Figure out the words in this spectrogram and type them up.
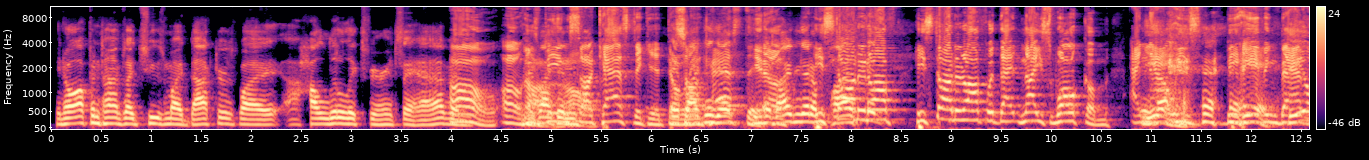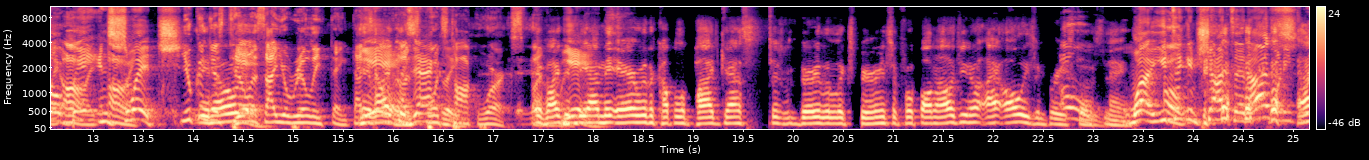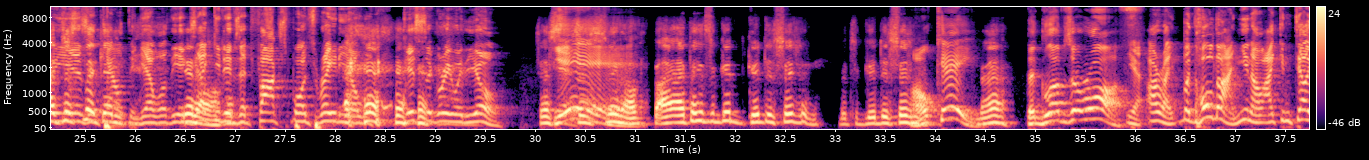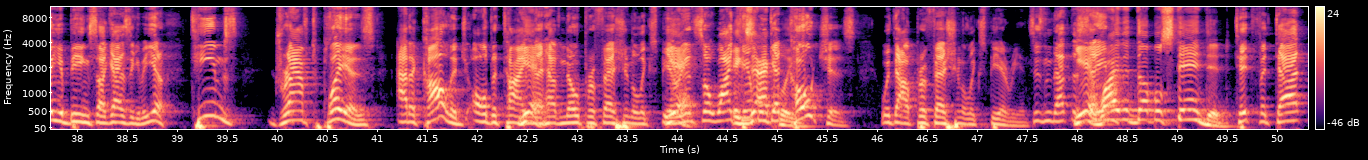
You know, oftentimes I choose my doctors by uh, how little experience they have. and Oh, oh, he's being can- sarcastic here, if I can get. You if know, I can get a he started positive- off. He started off with that nice welcome, and now he's behaving Yeah, badly. the old All bait right, and all right. switch. You can You just know? tell Yeah. us how you really think. That's Yeah, how exactly. sports talk works. if I could be on the air with a couple of podcasters with very little experience of football knowledge, you know, I always embrace Oh. those things. Why are you Oh. taking shots at us? 23 I'm just years and counting. Yeah, well, the you know. executives at Fox Sports Radio disagree with you. Just, Yeah. just, you know, I, I think it's a good good decision. It's a good decision. Okay. Yeah. The gloves are off. Yeah, all right. But hold on. You know, I can tell you're being sarcastic, but, you know, teams draft players out of college all the time Yeah. that have no professional experience. Yeah, So why can't we get coaches without professional experience? Isn't that the same? Yeah, same? why the double standard? tit for tat?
